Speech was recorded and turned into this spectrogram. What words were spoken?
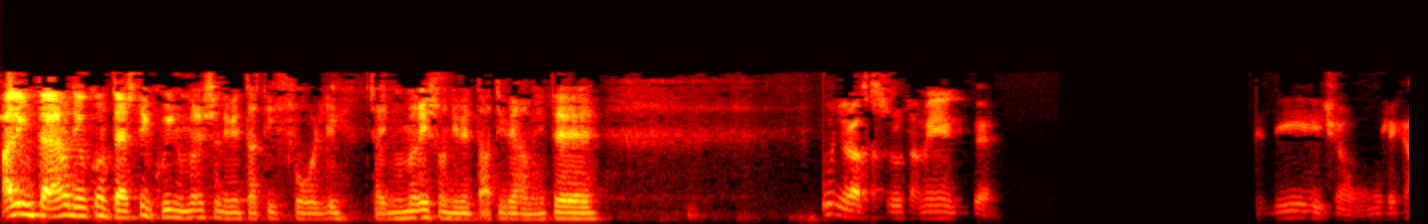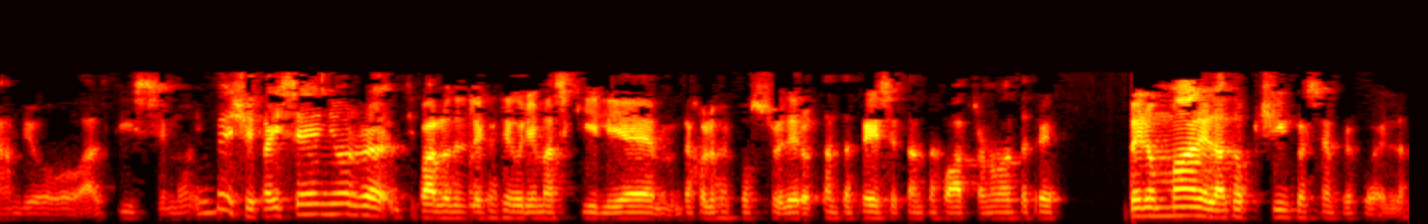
all'interno di un contesto in cui i numeri sono diventati folli, cioè i numeri sono diventati veramente... Junior assolutamente, lì c'è un ricambio altissimo. Invece tra i senior, ti parlo delle categorie maschili, eh, da quello che posso vedere 83, 74, 93, bene o male la top 5 è sempre quella,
